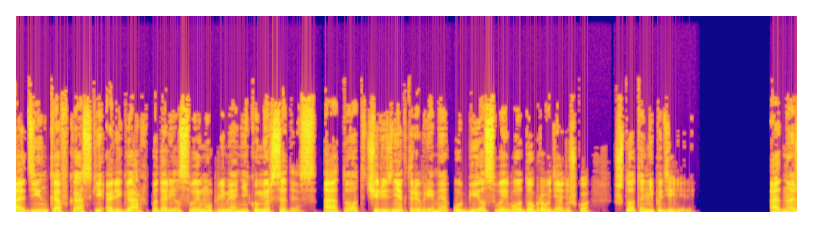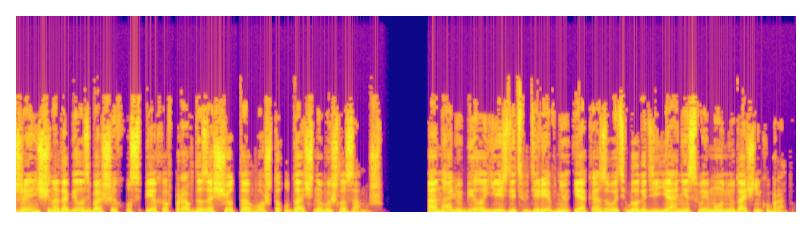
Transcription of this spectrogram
Один кавказский олигарх подарил своему племяннику Мерседес, а тот через некоторое время убил своего доброго дядюшку, что-то не поделили. Одна женщина добилась больших успехов, правда, за счет того, что удачно вышла замуж. Она любила ездить в деревню и оказывать благодеяние своему неудачнику-брату.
